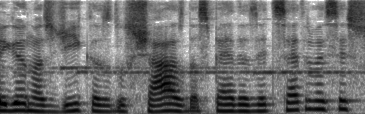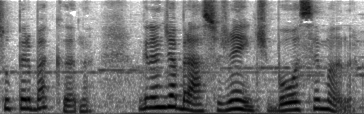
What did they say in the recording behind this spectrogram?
pegando as dicas dos chás, das pedras, etc. Vai ser super bacana. Grande abraço, gente. Boa semana.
